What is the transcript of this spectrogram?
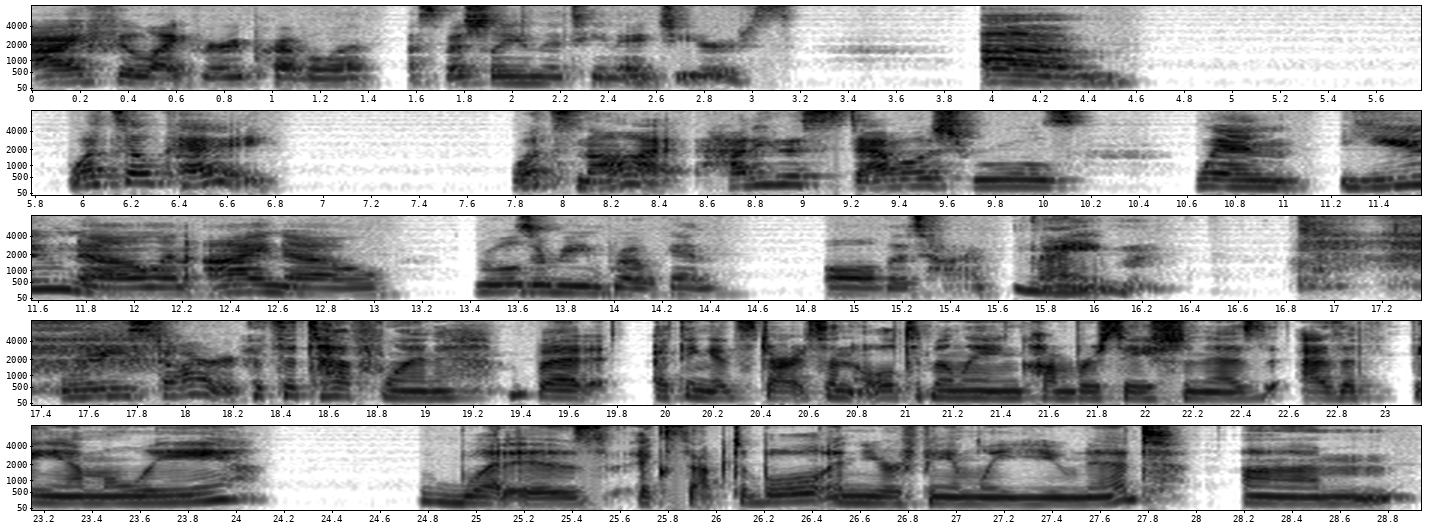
I feel like, very prevalent, especially in the teenage years. Um, what's okay? What's not? How do you establish rules when you know and I know rules are being broken all the time? Right. Where do you start? It's a tough one, but I think it starts and ultimately in conversation as as a family what is acceptable in your family unit. Um,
